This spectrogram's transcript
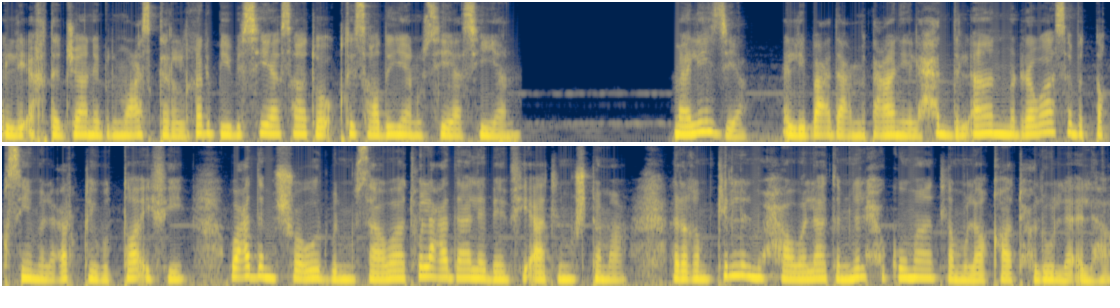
اللي أخذت جانب المعسكر الغربي بسياساته اقتصاديا وسياسيا. ماليزيا اللي بعدها عم تعاني لحد الآن من رواسب التقسيم العرقي والطائفي وعدم الشعور بالمساواة والعدالة بين فئات المجتمع رغم كل المحاولات من الحكومات لملاقاة حلول لإلها.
